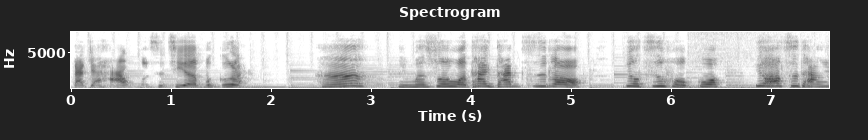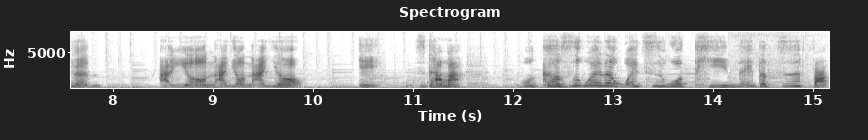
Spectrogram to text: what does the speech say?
大家好，我是企鹅布谷啦。啊，你们说我太贪吃了，又吃火锅，又要吃汤圆。哎呦，哪有哪有？诶，你知道吗？我可是为了维持我体内的脂肪，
